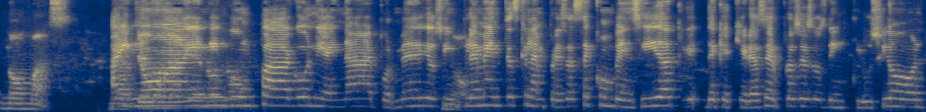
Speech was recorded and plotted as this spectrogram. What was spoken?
no más. Ahí no hay ningún pago ni hay nada por medio, simplemente es que la empresa esté convencida de que quiere hacer procesos de inclusión,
